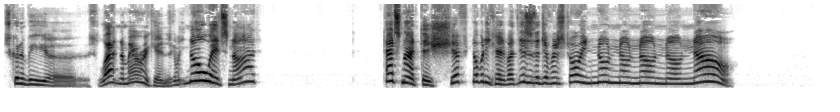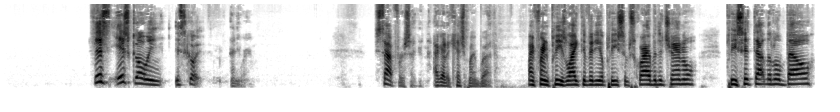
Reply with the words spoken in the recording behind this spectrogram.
it's going to be uh, Latin American." It's be, no, it's not. That's not the shift. Nobody cares about this. Is a different story. No, no, no, no, no. This is going. It's going. Anyway, stop for a second. I got to catch my breath. My friend, please like the video. Please subscribe to the channel. Please hit that little bell.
